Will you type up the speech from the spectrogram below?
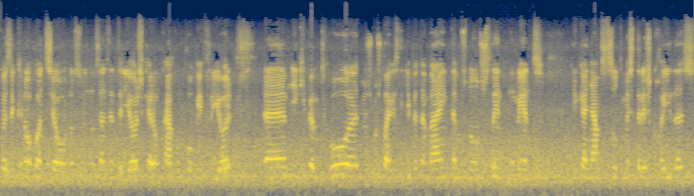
coisa que não aconteceu nos, nos, anos anteriores, que era um carro um pouco inferior. A minha equipa é muito boa, os meus colegas de equipa também, estamos num excelente momento em que ganhámos as últimas três corridas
